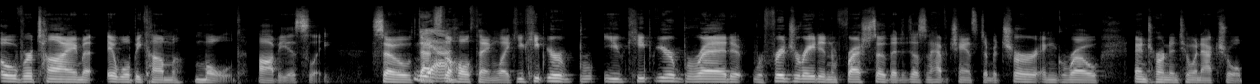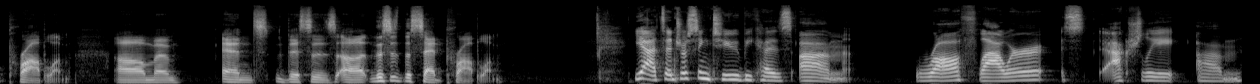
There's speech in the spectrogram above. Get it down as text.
over time, it will become mold, obviously. So that's Yeah. the whole thing. Like you keep your you keep your bread refrigerated and fresh so that it doesn't have a chance to mature and grow and turn into an actual problem. Um, and this is uh, this is the said problem. Yeah, it's interesting too because um, raw flour actually um,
